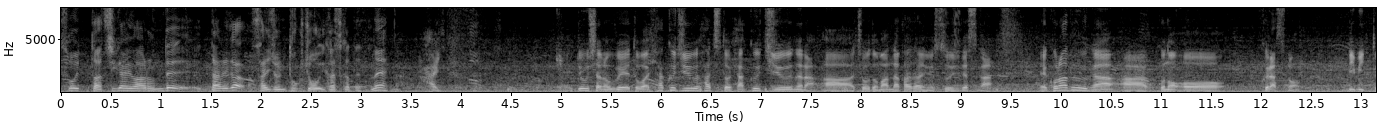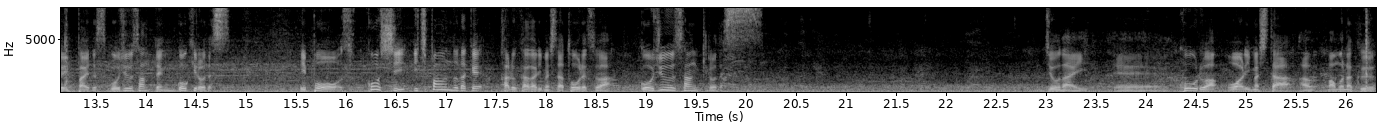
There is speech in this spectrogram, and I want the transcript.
そういった違いはあるんで誰が最初に特徴を生かすかですね。はい両者のウエイトは118と117あちょうど真ん中あたりの数字ですが、えコナドゥがあこのクラスのリミットいっぱいです。53.5キロです。一方少し1パウンドだけ軽く上がりました。トーレスは53キロです。場内、えー、コールは終わりました。まもなく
